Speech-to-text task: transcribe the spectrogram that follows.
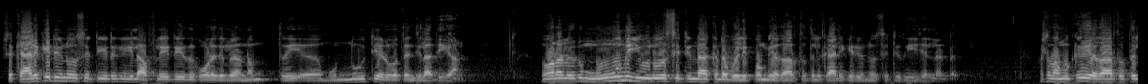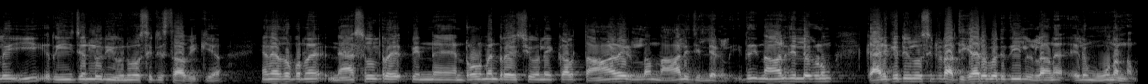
പക്ഷെ കാലിക്കറ്റ് യൂണിവേഴ്സിറ്റിയുടെ കീഴിൽ അഫിലിയേറ്റ് ചെയ്ത കോളേജുകളുടെ എണ്ണം ത്രീ മുന്നൂറ്റി എഴുപത്തഞ്ചിലധികമാണ് എന്ന് പറഞ്ഞാൽ ഒരു മൂന്ന് യൂണിവേഴ്സിറ്റി ഉണ്ടാക്കേണ്ട വലിപ്പം യഥാർത്ഥത്തിൽ കാലിക്കറ്റ് യൂണിവേഴ്സിറ്റി റീജിയനിലുണ്ട്. പക്ഷെ നമുക്ക് യഥാർത്ഥത്തിൽ ഈ റീജിയനിൽ ഒരു യൂണിവേഴ്സിറ്റി സ്ഥാപിക്കുക ഞാൻ നേരത്തെ പറഞ്ഞ നാഷണൽ പിന്നെ എൻറോൾമെന്റ് റേഷ്യോനേക്കാൾ താഴെയുള്ള നാല് ജില്ലകൾ ഇത് ഈ നാല് ജില്ലകളും കാലിക്കറ്റ് യൂണിവേഴ്സിറ്റിയുടെ അധികാര പരിധിയിലുള്ളതാണ് അതിൽ മൂന്നെണ്ണം.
